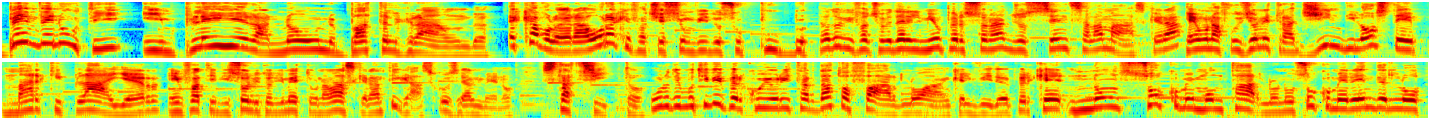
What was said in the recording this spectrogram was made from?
Benvenuti in Player Unknown Battleground. E cavolo, era ora che facessi un video su Pub. Dato vi faccio vedere il mio personaggio senza la maschera, che è una fusione tra Gin di Lost e Markiplier. E infatti di solito gli metto una maschera antigas, così almeno sta zitto. Uno dei motivi per cui ho ritardato a farlo anche il video è perché non so come montarlo, non so come renderlo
